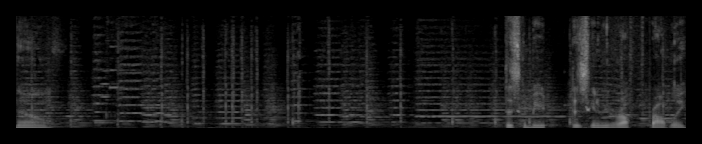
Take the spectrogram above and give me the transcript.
No. This is gonna be this is gonna be rough probably.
